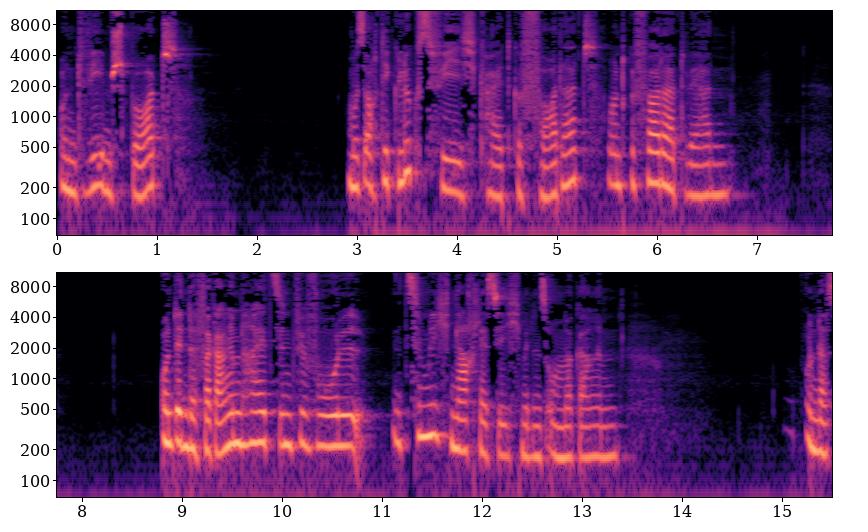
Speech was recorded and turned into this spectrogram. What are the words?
Und wie im Sport muss auch die Glücksfähigkeit gefordert und gefördert werden. Und in der Vergangenheit sind wir wohl ziemlich nachlässig mit uns umgegangen. Und dass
